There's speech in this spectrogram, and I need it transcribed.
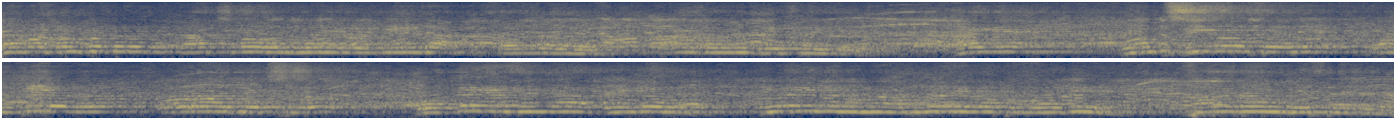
ನಮ್ಮ ಕಲ್ಪತರದ ರಾಜ್ಕುಮಾರ್ ವತಿಯಿಂದ ಸ್ವಾಗತವನ್ನು ಬಯಸ್ತಾ ಇದ್ದೇವೆ. ಹಾಗೆ ಎಂ ಶ್ರೀನಿವಾಸ್ ಅವರು ವಕೀಲರು ಗೌರವಾಧ್ಯಕ್ಷರು ಒಕ್ಕಲಿಗರ ಸಂಘ ಬೆಂಗಳೂರು. ಇವರಿಂದ ನಮ್ಮ ಅಭಿಮಾನಿಗಳ ಪರವಾಗಿ ಸ್ವಾಗತವನ್ನು ಬಯಸ್ತಾ ಇದ್ದಾರೆ.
